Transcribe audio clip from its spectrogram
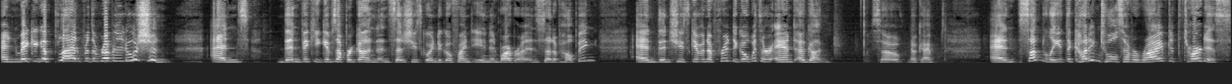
and making a plan for the revolution. And then Vicky gives up her gun and says she's going to go find Ian and Barbara instead of helping. And then she's given a friend to go with her and a gun. So, okay. And suddenly, the cutting tools have arrived at the TARDIS.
